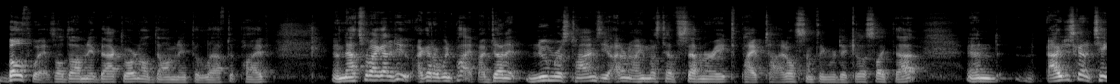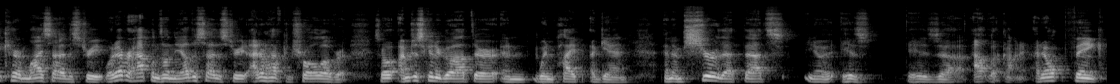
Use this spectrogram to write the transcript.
both ways. I'll dominate backdoor and I'll dominate the left at pipe. And that's what I got to do. I got to win pipe. I've done it numerous times. I don't know. He must have seven or eight pipe titles, something ridiculous like that. And I just got to take care of my side of the street. Whatever happens on the other side of the street, I don't have control over it. So I'm just going to go out there and win pipe again. And I'm sure that that's you know his his uh, outlook on it. I don't think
